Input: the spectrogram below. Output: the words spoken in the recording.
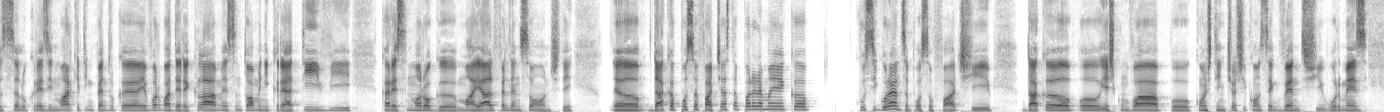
să lucrezi în marketing pentru că e vorba de reclame, sunt oamenii creativi care sunt, mă rog, uh, mai altfel de so on, știi? Uh, Dacă poți să faci asta, părerea mea e că cu siguranță poți să o faci și dacă uh, ești cumva uh, conștiincios și consecvent și urmezi uh,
